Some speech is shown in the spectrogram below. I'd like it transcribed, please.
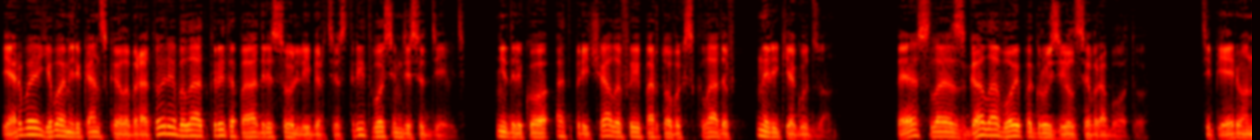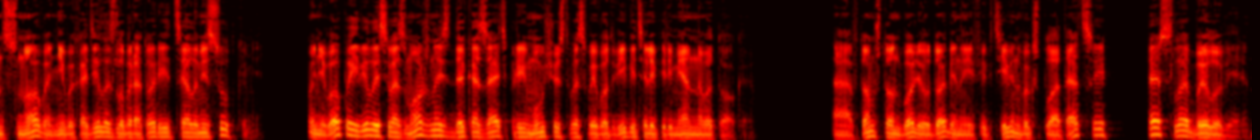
Первая его американская лаборатория была открыта по адресу Либерти-стрит, 89, недалеко от причалов и портовых складов на реке Гудзон. Тесла с головой погрузился в работу. Теперь он снова не выходил из лаборатории целыми сутками. У него появилась возможность доказать преимущество своего двигателя переменного тока. А в том, что он более удобен и эффективен в эксплуатации, Тесла был уверен.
